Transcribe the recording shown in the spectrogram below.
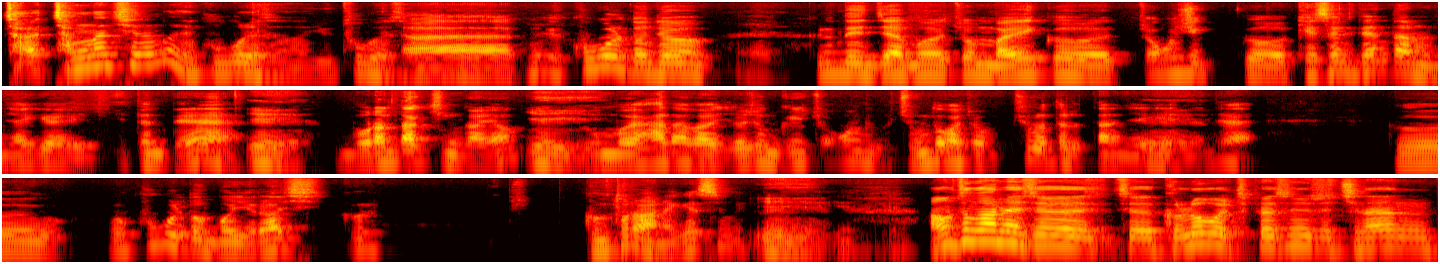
자- 장난치는 거죠 구글에서 유튜브에서. 아, 그러니까 구글도 좀, 예. 그런데 이제 뭐 좀 많이 그 조금씩 그 개선이 된다는 이야기가 있던데, 예, 노란 딱지인가요? 예, 예. 뭐 하다가 요즘 그게 조금 정도가 좀 줄어들었다는 얘기가 예. 있는데, 그, 뭐 구글도 뭐 여러 가지 그 검토를 안 하겠습니까? 예, 예. 아무튼 간에 저, 저 글로벌 디펜스 뉴스 지난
